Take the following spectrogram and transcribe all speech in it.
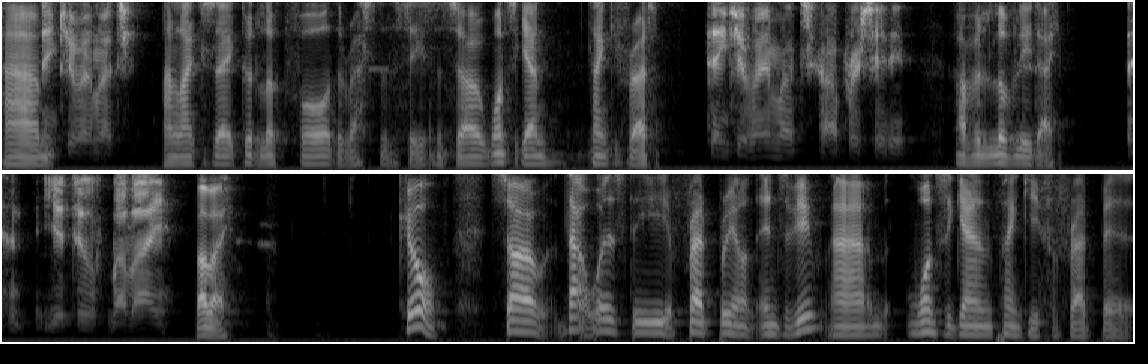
well um, thank you very much and like I said, good luck for the rest of the season. So, once again, thank you, Fred. Thank you very much. I appreciate it. Have a lovely day. you too. Bye bye. Bye bye. Cool. So that was the Fred Brillant interview. Um, once again, thank you for Fred be-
